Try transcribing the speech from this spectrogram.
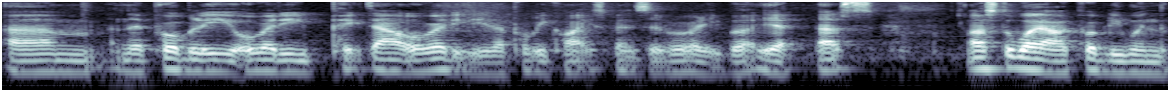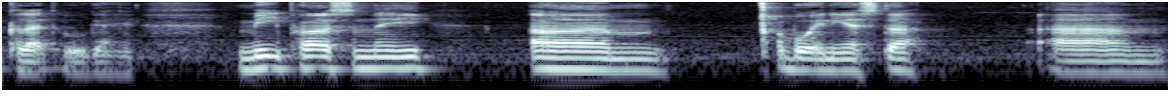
um, and they're probably already picked out already. They're probably quite expensive already, but yeah, that's that's the way I'd probably win the collectible game. Me personally, um, I bought Iniesta. Um,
